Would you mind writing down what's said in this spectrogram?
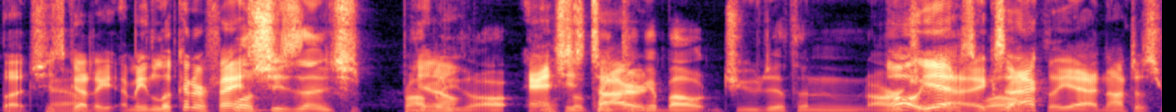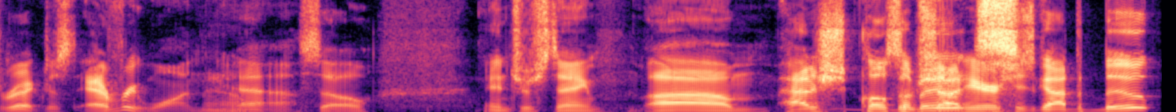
but she's yeah. got to. I mean, look at her face. Well, she's, uh, she's probably you know, and she's tired about Judith and RJ Oh yeah, well. exactly. Yeah, not just Rick, just everyone. Yeah. yeah so interesting. Um, had a sh- close up shot here. She's got the boot.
